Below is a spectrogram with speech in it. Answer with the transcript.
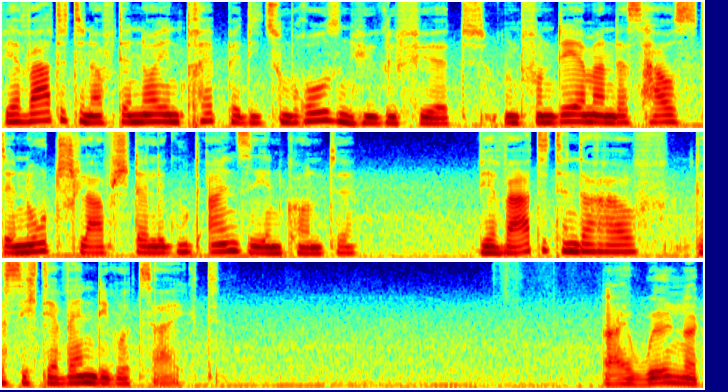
Wir warteten auf der neuen Treppe, die zum Rosenhügel führt und von der man das Haus der Notschlafstelle gut einsehen konnte. Wir warteten darauf, dass sich der Wendigo zeigt. I will not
